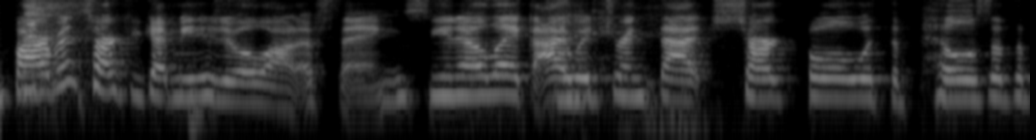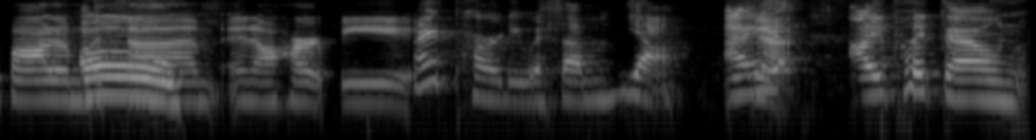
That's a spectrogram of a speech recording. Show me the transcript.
barb and star could get me to do a lot of things you know like i would drink that shark bowl with the pills at the bottom with Oh. them in a heartbeat i'd party with them yeah I Yeah. I put down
